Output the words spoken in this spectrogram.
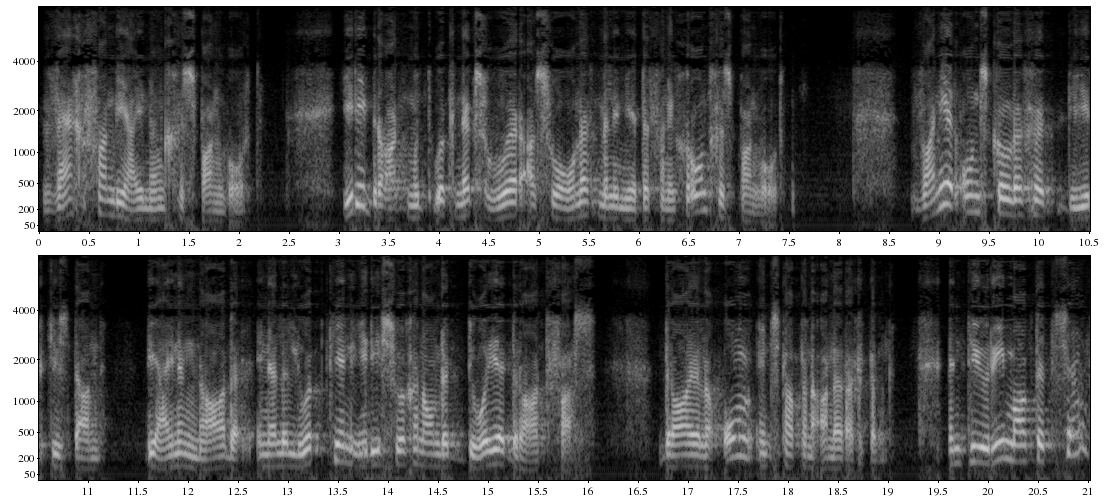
weg van die heining gespan word. Hierdie draad moet ook niks hoër as so 100 mm van die grond gespan word nie. Wanneer onskuldige diertjies dan die heining nader en hulle loop teen hierdie sogenaamde dooie draad vas, draai hulle om en stap in 'n ander rigting. In teorie maak dit sin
